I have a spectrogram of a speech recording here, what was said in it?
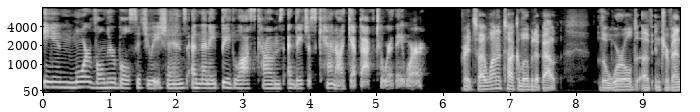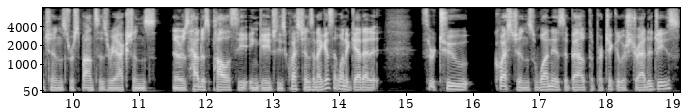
in more vulnerable situations and then a big loss comes and they just cannot get back to where they were. Great. So I want to talk a little bit about the world of interventions, responses, reactions. Knows how does policy engage these questions? And I guess I want to get at it through two questions. One is about the particular strategies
